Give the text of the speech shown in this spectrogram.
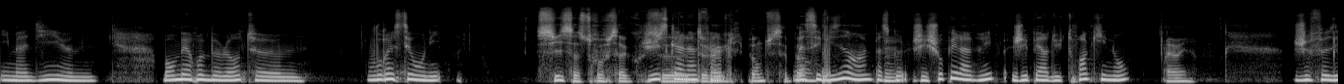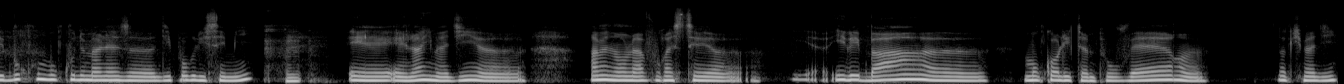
il m'a dit euh, Bon, ben, rebelote, euh, vous restez au lit. Si, ça se trouve, ça cause Jusqu'à la de fin. la grippe, hein, tu sais pas. Ben, c'est bizarre, hein, parce Mm. que j'ai chopé la grippe, j'ai perdu 3 kilos. Ah oui. Je faisais beaucoup, beaucoup de malaise euh, d'hypoglycémie. Mm. Et, et là, il m'a dit euh, Ah, mais non, là, vous restez. euh, il est bas, euh, mon col est un peu ouvert. euh. Donc, il m'a dit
